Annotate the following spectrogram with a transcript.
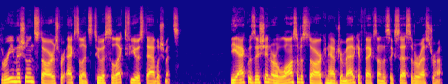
three Michelin stars for excellence to a select few establishments. The acquisition or loss of a star can have dramatic effects on the success of a restaurant.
